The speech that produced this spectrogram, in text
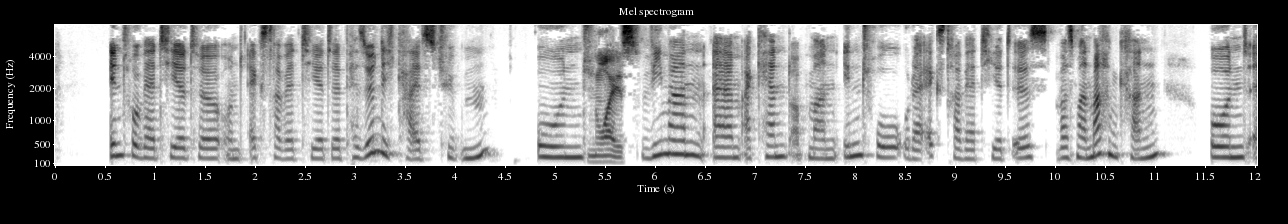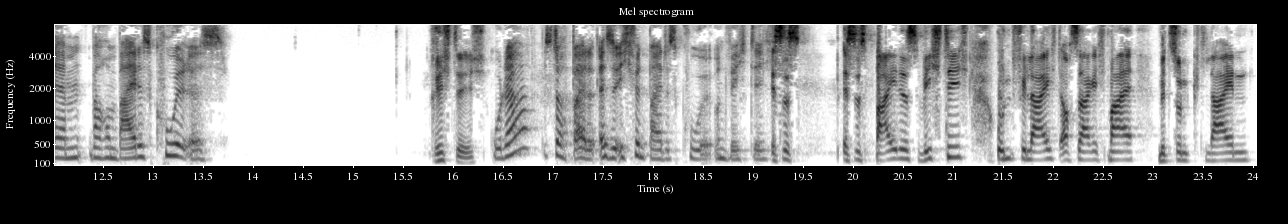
introvertierte und extravertierte Persönlichkeitstypen und nice. wie man ähm, erkennt, ob man intro oder extravertiert ist, was man machen kann und ähm, warum beides cool ist. Richtig. Oder? Ist doch beides. Also ich finde beides cool und wichtig. Es ist, es ist beides wichtig und vielleicht auch, sage ich mal, mit so einem kleinen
